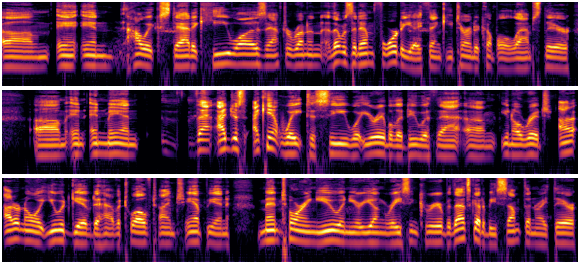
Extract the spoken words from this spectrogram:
Um, and, and, how ecstatic he was after running. That was at M40, I think. He turned a couple of laps there. Um, and and man, that I just I can't wait to see what you're able to do with that. Um, you know, Rich, I, I don't know what you would give to have a 12-time champion mentoring you in your young racing career, but that's got to be something right there.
